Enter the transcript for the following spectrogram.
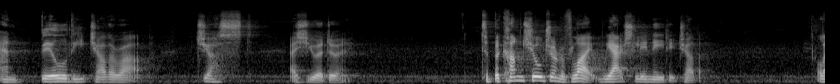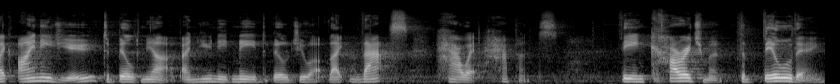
and build each other up, just as you are doing. To become children of light, we actually need each other. Like, I need you to build me up, and you need me to build you up. Like, that's how it happens. The encouragement, the building,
